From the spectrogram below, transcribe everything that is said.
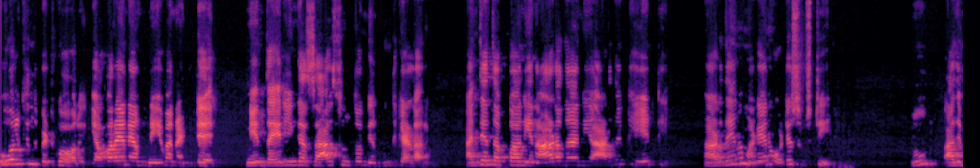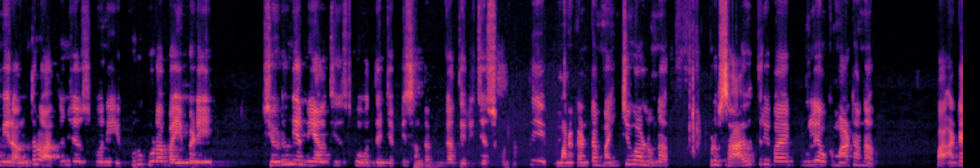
గోల్ కింద పెట్టుకోవాలి. ఎవరైనా ఏమని అంటే నేను ధైర్యంగా సాహసంతో మీరు ముందుకు వెళ్ళాలి అంతే తప్ప నేను ఆడదాన్ని ఆడదంటే ఏంటి? ఆడదైనా మగైనా ఒకటే సృష్టి. అది మీరు అందరూ అర్థం చేసుకొని ఎప్పుడు కూడా భయపడి చెడు నిర్ణయాలు తీసుకోవద్దని చెప్పి సందర్భంగా తెలియజేసుకున్నాం మనకంట మంచి వాళ్ళు ఉన్నారు. ఇప్పుడు సావిత్రిబాయి పూలే ఒక మాట అన్నారు. అంటే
